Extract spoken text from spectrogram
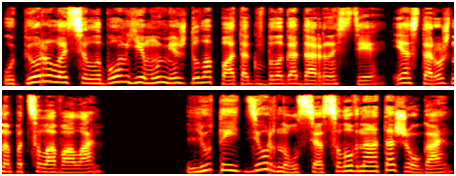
Уперлась лбом ему между лопаток в благодарности и осторожно поцеловала. Лютый дернулся, словно от ожога.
